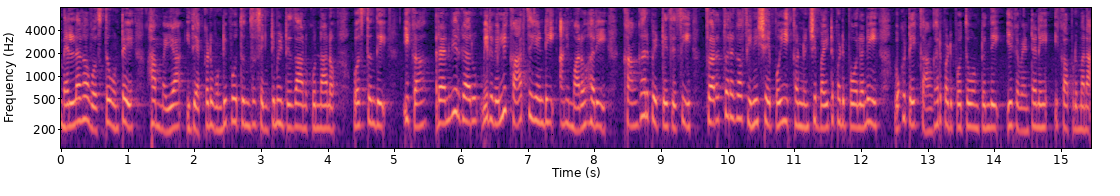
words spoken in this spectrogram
మెల్లగా వస్తూ ఉంటే అమ్మయ్య ఇది ఎక్కడ ఉండిపోతుందో సెంటిమెంట్ ఇదా అనుకున్నాను. వస్తుంది. ఇక రణ్వీర్ గారు మీరు వెళ్ళి కార్ తీయండి అని మనోహరి కంగారు పెట్టేసేసి త్వర త్వరగా ఫినిష్ అయిపోయి ఇక్కడి నుంచి బయటపడిపోవాలని ఒకటే కంగారు పడిపోతూ ఉంటుంది. ఇక వెంటనే ఇక అప్పుడు మన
